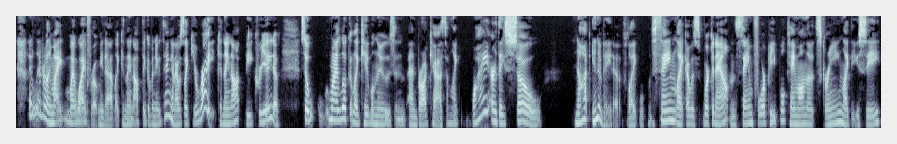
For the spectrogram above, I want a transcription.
I literally, my, my wife wrote me that, like, can they not think of a new thing? And I was like, you're right. Can they not be creative? So when I look at like cable news and, and broadcast, I'm like, why are they so not innovative? Like the same, like I was working out and the same four people came on the screen, like that you see,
